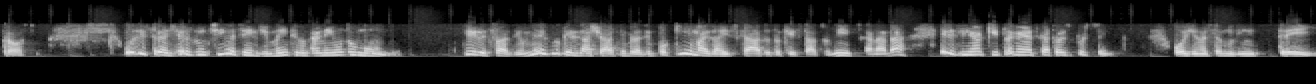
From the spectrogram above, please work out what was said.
próximo. Os estrangeiros não tinham esse rendimento em lugar nenhum do mundo. O que eles faziam? Mesmo que eles achassem o Brasil um pouquinho mais arriscado do que Estados Unidos, Canadá, eles vinham aqui para ganhar esse 14%. Hoje nós estamos em 3%.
